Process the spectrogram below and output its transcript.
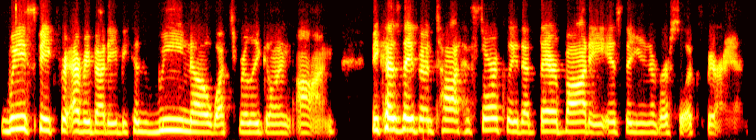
We speak for everybody because we know what's really going on, because they've been taught historically that their body is the universal experience.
